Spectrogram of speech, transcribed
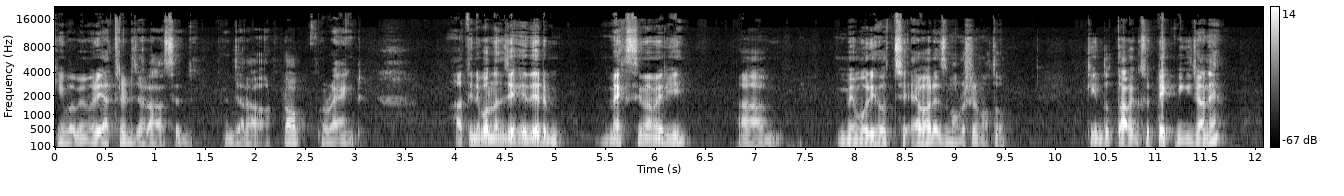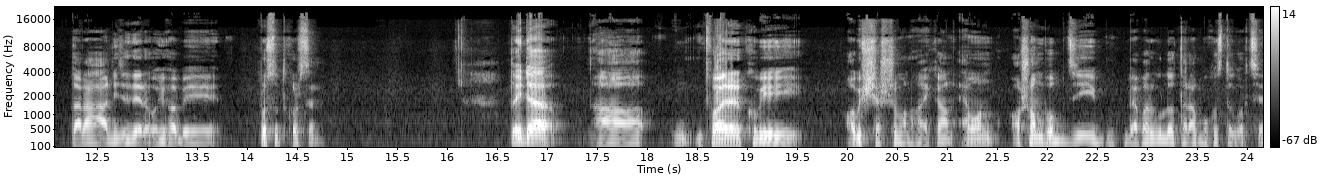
কিংবা মেমোরি অ্যাথলেট যারা আছে, যারা টপ র্যাঙ্কড তিনি বললেন যে এদের ম্যাক্সিমামেরই মেমোরি হচ্ছে অ্যাভারেজ মানুষের মতো। কিন্তু তারা কিছু টেকনিক জানে, তারা নিজেদের ওইভাবে প্রস্তুত করছেন। তো এটা ফয়ারের খুবই অবিশ্বাস্য মনে হয়, কারণ এমন অসম্ভব যে ব্যাপারগুলো তারা মুখস্থ করছে।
